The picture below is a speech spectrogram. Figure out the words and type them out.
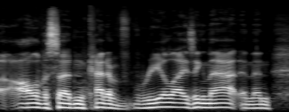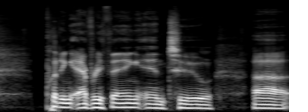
all of a sudden kind of realizing that, and then putting everything into uh,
